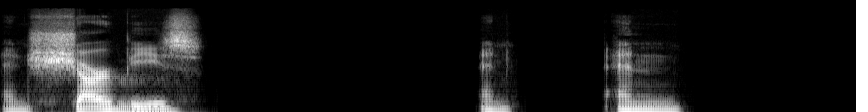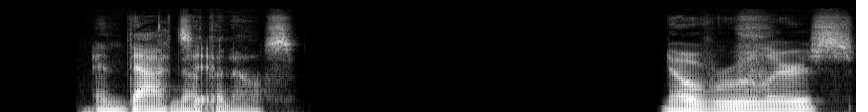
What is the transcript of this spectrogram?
and sharpies mm. and and and that's nothing it else. no rulers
